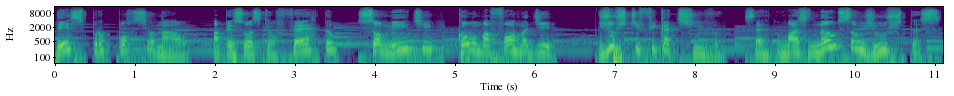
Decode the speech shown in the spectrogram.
desproporcional. Há pessoas que ofertam somente como uma forma de justificativa, certo? Mas não são justas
